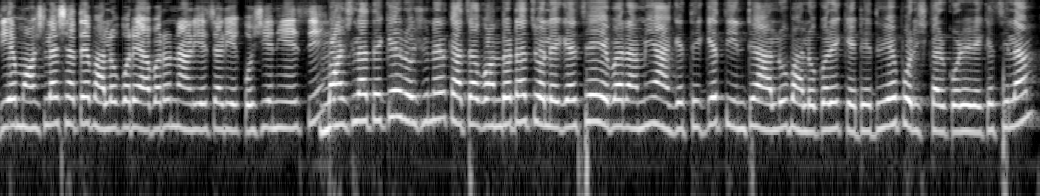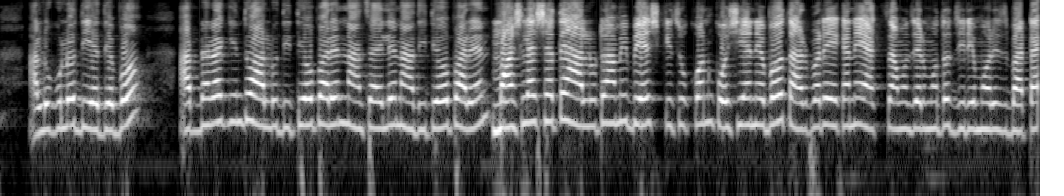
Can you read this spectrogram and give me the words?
দিয়ে মশলার সাথে ভালো করে আবারও নাড়িয়ে চাড়িয়ে কষিয়ে নিয়েছি। মশলা থেকে রসুনের কাঁচা গন্ধটা চলে গেছে এবার আমি আগে থেকে তিনটে আলু ভালো করে কেটে ধুয়ে পরিষ্কার করে রেখেছিলাম। আলুগুলো দিয়ে দেবো। আপনারা কিন্তু আলু দিতেও পারেন না চাইলে না দিতেও পারেন। মশলার সাথে আলুটা আমি বেশ কিছুক্ষণ কষিয়ে নেব। তারপরে এখানে এক চামচের মতো জিরে মরিচ বাটা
